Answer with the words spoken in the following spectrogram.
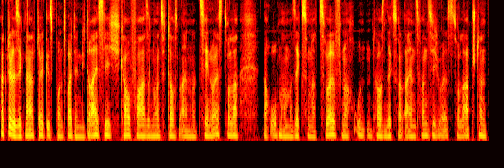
Aktuelle Signalstärke ist bei uns weiterhin die 30, Kaufphase 19.110 US-Dollar, nach oben haben wir 612, nach unten 1621 US-Dollar Abstand.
